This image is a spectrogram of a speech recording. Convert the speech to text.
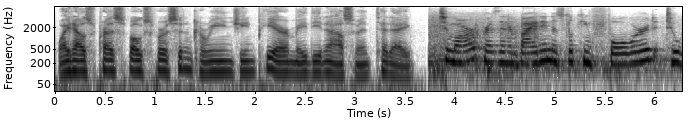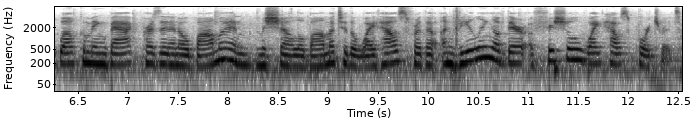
White House press spokesperson Karine Jean Pierre made the announcement today. Tomorrow, President Biden is looking forward to welcoming back President Obama and Michelle Obama to the White House for the unveiling of their official White House portraits.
